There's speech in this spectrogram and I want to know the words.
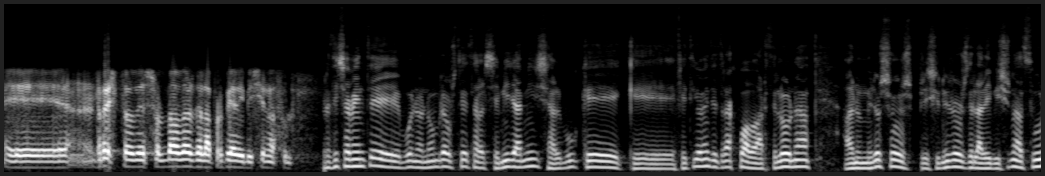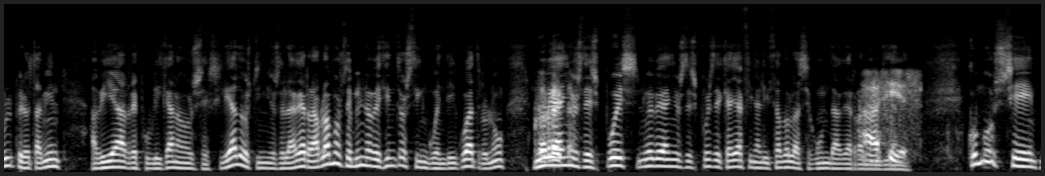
eh, el resto de soldados de la propia División Azul. Precisamente, bueno, nombra usted al Semiramis, al buque que efectivamente trajo a Barcelona a numerosos prisioneros de la División Azul, pero también había republicanos exiliados, niños de la guerra. Hablamos de 1954, ¿no? Nueve años después, nueve años después de que haya finalizado la Segunda Guerra Mundial. Así es. ¿Cómo se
